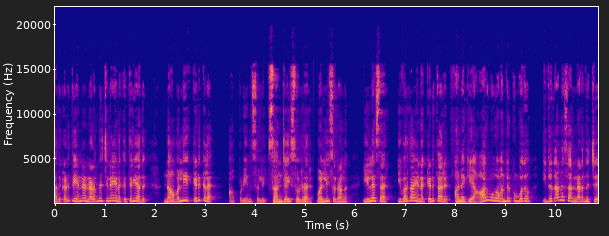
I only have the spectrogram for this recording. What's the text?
அதுக்கடுத்து என்ன நடந்துச்சுன்னே எனக்கு தெரியாது. நான் வள்ளிய கெடுக்கல அப்படின்னு சொல்லி சஞ்சய் சொல்றாரு. வள்ளி சொல்றாங்க இல்ல சார் இவர் தான் என்ன கெடுத்தாரு. அன்னைக்கு ஆறுமுகம் வந்திருக்கும் போதும் இதுதானே சார் நடந்துச்சு?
